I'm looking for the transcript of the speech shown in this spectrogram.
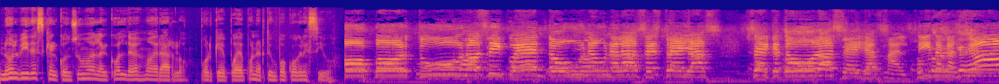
No olvides que el consumo del alcohol debes moderarlo, porque puede ponerte un poco agresivo. Oportuno si cuento una a una las estrellas, sé que todas ellas, maldita canción.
